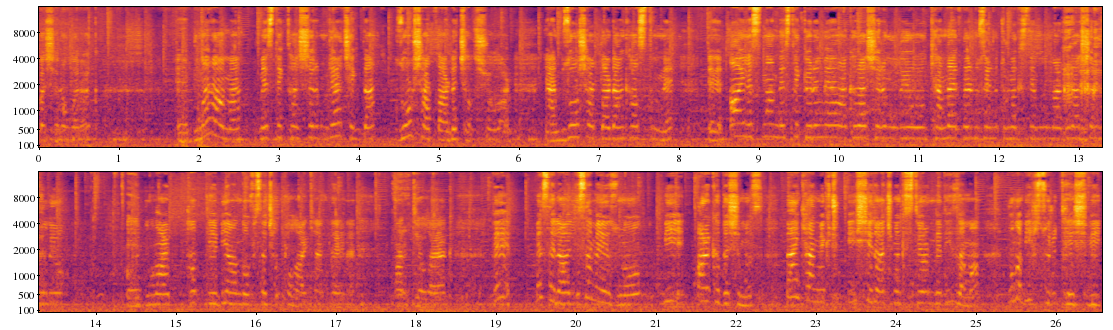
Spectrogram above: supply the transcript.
başarı olarak. Ee, Buna rağmen meslektaşlarım gerçekten zor şartlarda çalışıyorlar. Yani bu zor şartlardan kastım ne? Ee, ailesinden destek göremeyen arkadaşlarım oluyor, kendi ayaklarının üzerinde durmak isteyen olan arkadaşlarım oluyor. Ee, bunlar pat diye bir anda ofise çatıyorlar kendilerine maddi olarak. Ve mesela lise mezunu bir arkadaşımız ben kendime küçük bir iş yeri açmak istiyorum dediği zaman buna bir sürü teşvik,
